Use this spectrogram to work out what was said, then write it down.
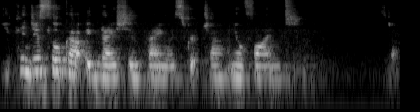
You can just look up Ignatian praying with scripture and you'll find stuff.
